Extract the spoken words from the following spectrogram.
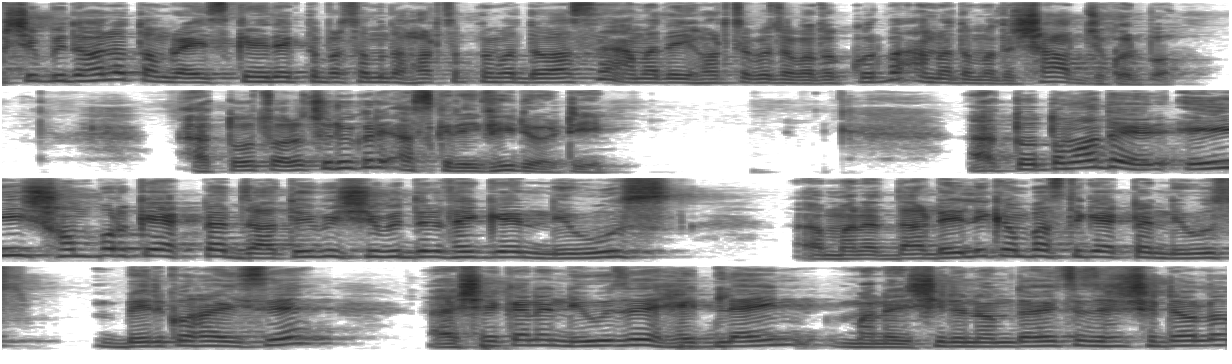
অসুবিধা হলে তোমরা স্ক্রিনে দেখতে পাচ্ছ আমাদের হোয়াটসঅ্যাপ নাম্বার দেওয়া আছে, আমাদের এই হোয়াটসঅ্যাপে যোগাযোগ করব, আমরা তোমাদের সাহায্য করব। তো চলো শুরু করি আজকের এই ভিডিওটি। তো তোমাদের এই সম্পর্কে একটা জাতীয় বিশ্ববিদ্যালয় থেকে নিউজ মানে দ্য ডেইলি ক্যাম্পাস থেকে একটা নিউজ বের করা হয়েছে। সেখানে নিউজের হেডলাইন মানে শিরোনাম দেওয়া হয়েছে সেটা হলো,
